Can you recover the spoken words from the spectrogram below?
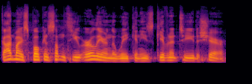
God might have spoken something to you earlier in the week and He's given it to you to share.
